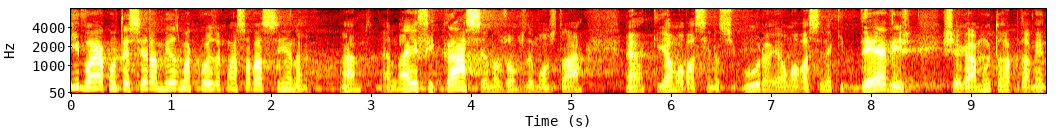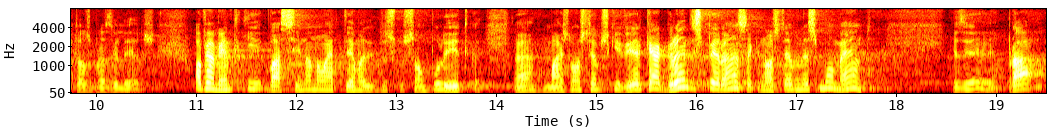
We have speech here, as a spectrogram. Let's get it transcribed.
E vai acontecer a mesma coisa com essa vacina. Né? Na eficácia, nós vamos demonstrar é, que é uma vacina segura, é uma vacina que deve chegar muito rapidamente aos brasileiros. Obviamente que vacina não é tema de discussão política, é, mas nós temos que ver que é a grande esperança que nós temos nesse momento. Quer dizer, para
